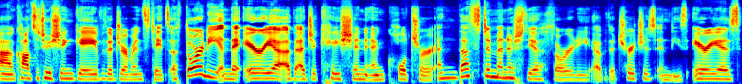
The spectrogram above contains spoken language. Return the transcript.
uh, Constitution gave the German states authority in the area of education and culture, and thus diminished the authority of the churches in these areas.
